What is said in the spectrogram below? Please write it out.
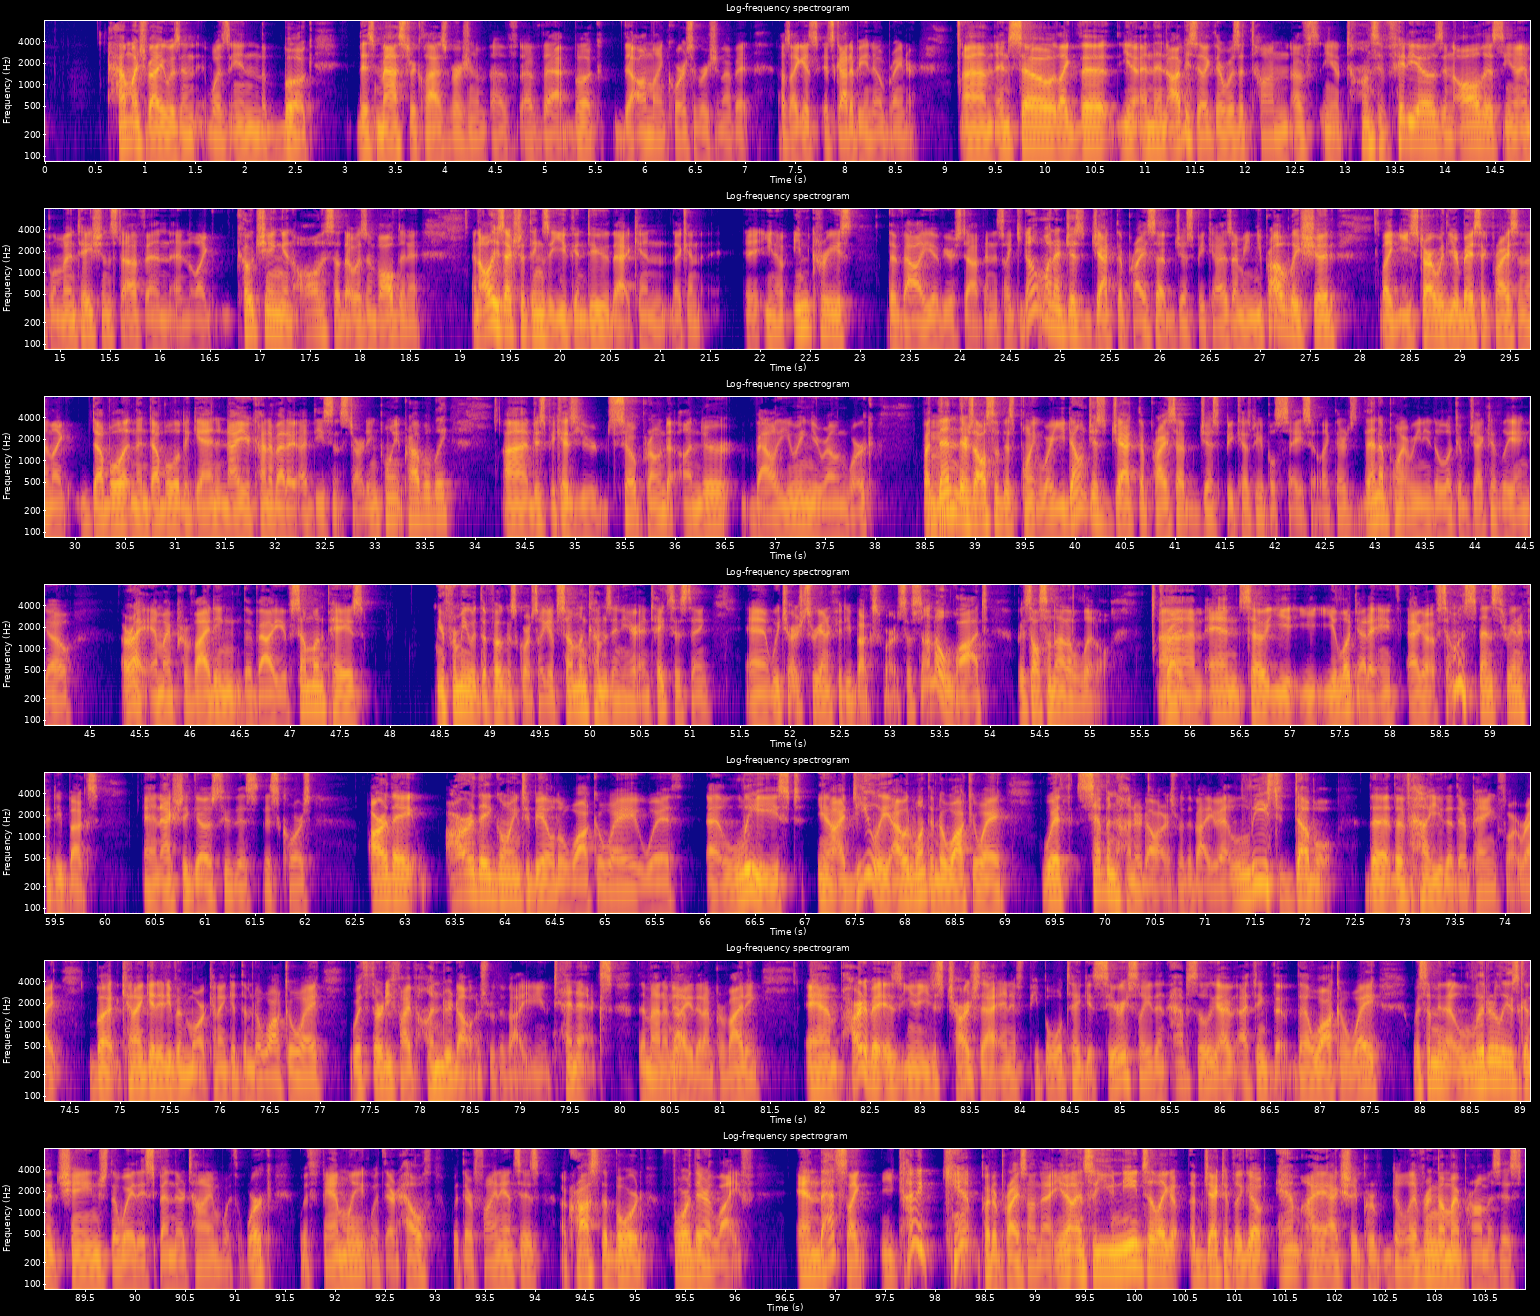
how much value was in was in the book. This masterclass version of, of, of that book, the online course version of it, I was like, it's it's got to be a no brainer. Um, and so like the you know and then obviously like there was a ton of you know tons of videos and all this you know implementation stuff and and like coaching and all this stuff that was involved in it. And all these extra things that you can do that can that can eh, you know increase the value of your stuff. And it's like you don't want to just jack the price up just because. I mean you probably should. Like you start with your basic price and then like double it and then double it again. And now you're kind of at a, a decent starting point probably uh, just because you're so prone to undervaluing your own work but mm. then there's also this point where you don't just jack the price up just because people say so. Like there's then a point where you need to look objectively and go, all right, am I providing the value? If someone pays, you know, for me with the focus course, like if someone comes in here and takes this thing and we charge 350 bucks for it. So it's not a lot, but it's also not a little. Right. Um, and so you, you, you look at it and if, I go, if someone spends 350 bucks and actually goes through this this course, are they are they going to be able to walk away with at least, you know, ideally, I would want them to walk away with $700 worth of value, at least double the, the value that they're paying for, right? But can I get it even more? Can I get them to walk away with $3,500 worth of value, you know, 10x the amount of value yeah. that I'm providing? And part of it is, you know, you just charge that. And if people will take it seriously, then absolutely, I, I think that they'll walk away with something that literally is going to change the way they spend their time with work, with family, with their health, with their finances across the board for their life. And that's like, you kind of can't put a price on that, you know? And so you need to like objectively go, am I actually pro- delivering on my promises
